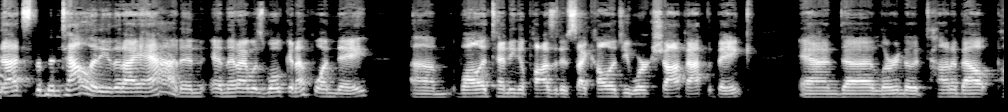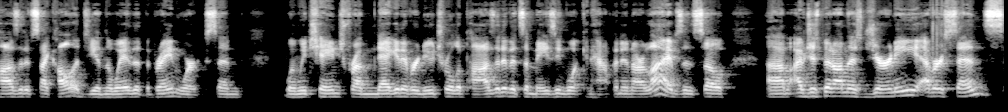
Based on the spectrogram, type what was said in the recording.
that's the mentality that I had and and then I was woken up one day um, while attending a positive psychology workshop at the bank and uh, learned a ton about positive psychology and the way that the brain works. And when we change from negative or neutral to positive, it's amazing what can happen in our lives. And so um, I've just been on this journey ever since,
